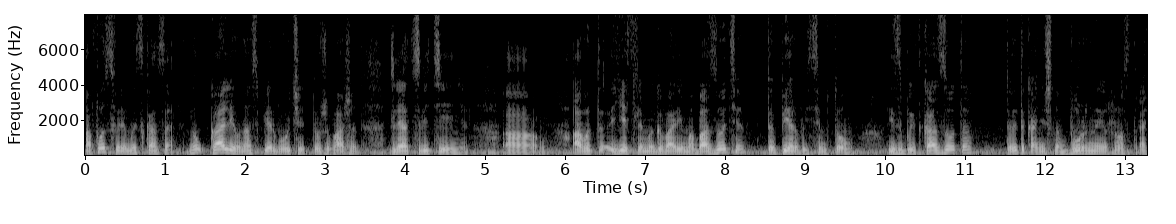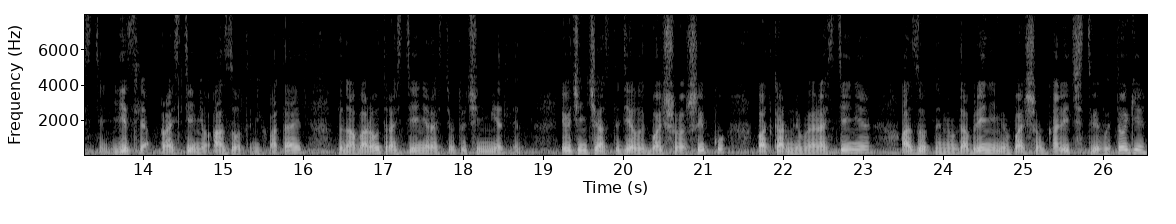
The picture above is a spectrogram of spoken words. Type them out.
о фосфоре мы сказали. Ну, калий у нас в первую очередь тоже важен для цветения. А, а вот если мы говорим об азоте, то первый симптом избытка азота, то это, конечно, бурный рост растения. Если растению азота не хватает, то наоборот растение растет очень медленно. И очень часто делают большую ошибку, подкармливая растения азотными удобрениями в большом количестве. В итоге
